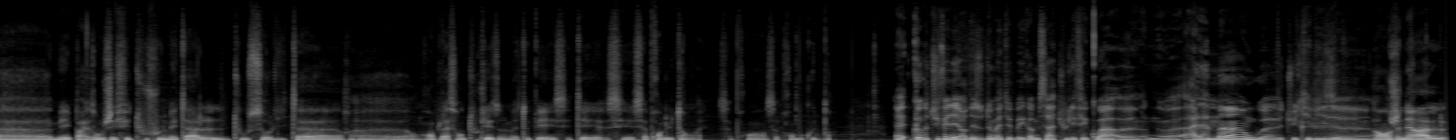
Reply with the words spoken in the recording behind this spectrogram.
Euh, mais par exemple, j'ai fait tout Full Metal, tout Eater, euh, en remplaçant toutes les onomatopées. Et c'était, ça prend du temps. Ça prend beaucoup de temps. Euh, Quand tu fais d'ailleurs des onomatopées comme ça, tu les fais quoi euh, euh, À la main ou euh, tu utilises. euh, Alors, en général,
